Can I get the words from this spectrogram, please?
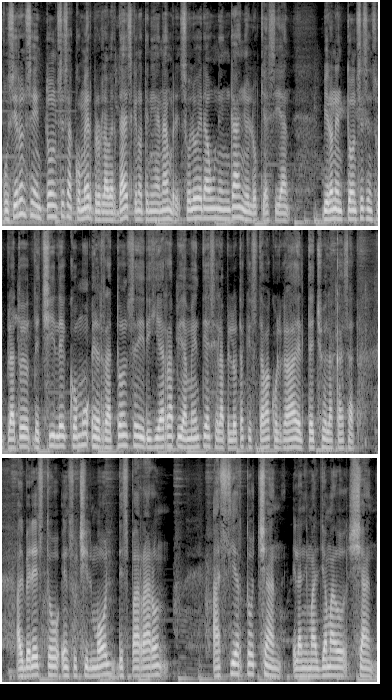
Pusiéronse entonces a comer, pero la verdad es que no tenían hambre, solo era un engaño lo que hacían. Vieron entonces en su plato de chile cómo el ratón se dirigía rápidamente hacia la pelota que estaba colgada del techo de la casa. Al ver esto, en su chilmol desparraron a cierto chan, el animal llamado shan,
